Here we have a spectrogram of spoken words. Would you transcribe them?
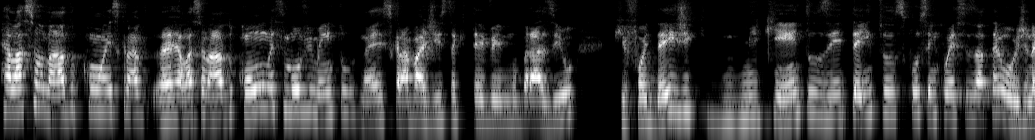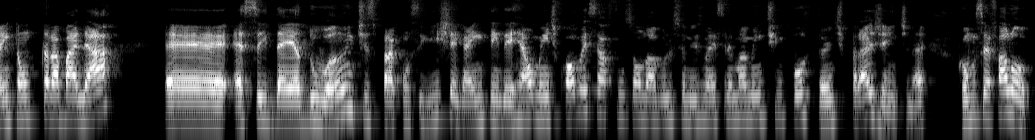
relacionado com a escra... Eh, relacionado com esse movimento né, escravagista que teve no Brasil que foi desde 1500 e tem suas consequências até hoje, né? Então, trabalhar é, essa ideia do antes para conseguir chegar a entender realmente qual vai ser a função do abolicionismo é extremamente importante para a gente, né? Como você falou,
